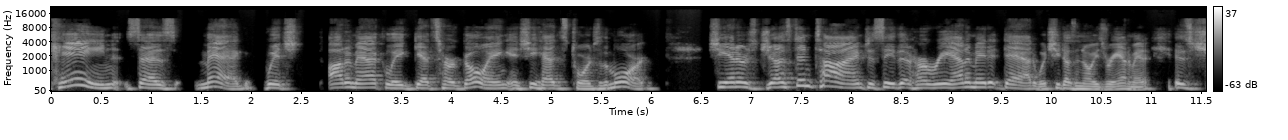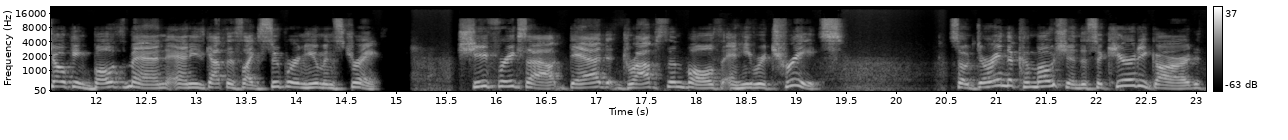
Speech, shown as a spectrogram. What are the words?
Cain says Meg, which automatically gets her going, and she heads towards the morgue. She enters just in time to see that her reanimated dad, which she doesn't know he's reanimated, is choking both men, and he's got this like superhuman strength. She freaks out. Dad drops them both and he retreats. So during the commotion, the security guard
